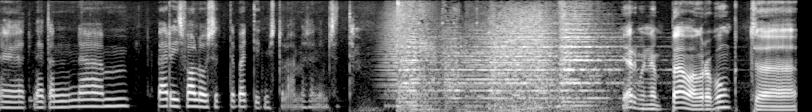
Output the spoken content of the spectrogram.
et need on ähm, päris valusad debatid, mis tulemas on ilmselt. järgmine päevakorrapunkt, äh,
